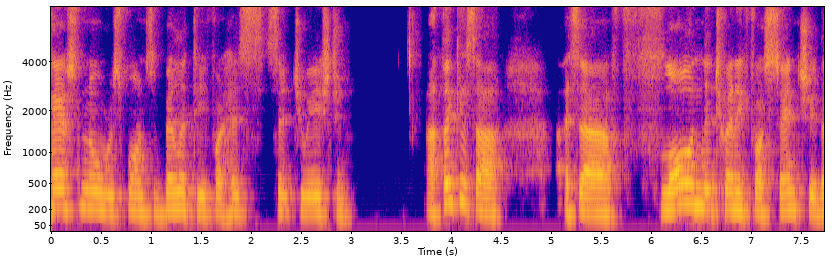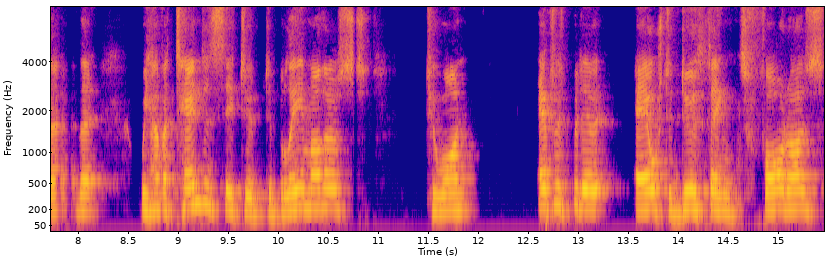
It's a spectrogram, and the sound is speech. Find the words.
personal responsibility for his situation. I think it's a it's a flaw in the 21st century that, that we have a tendency to, to blame others, to want everybody else to do things for us.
